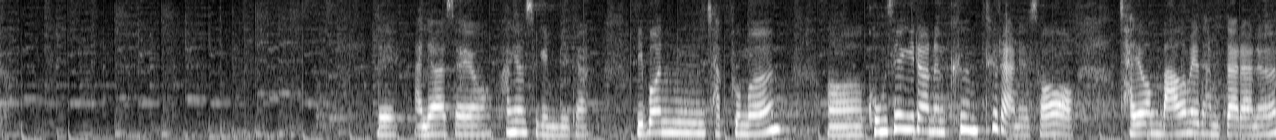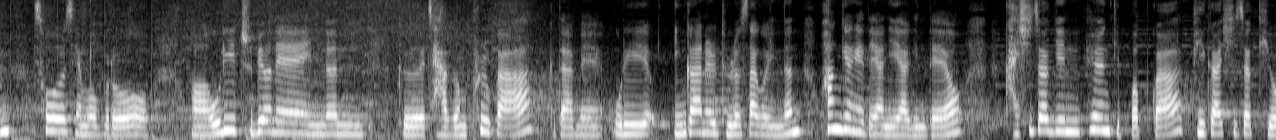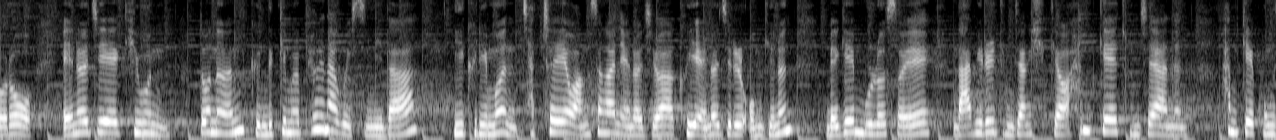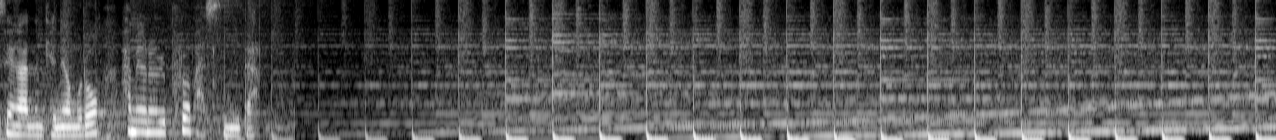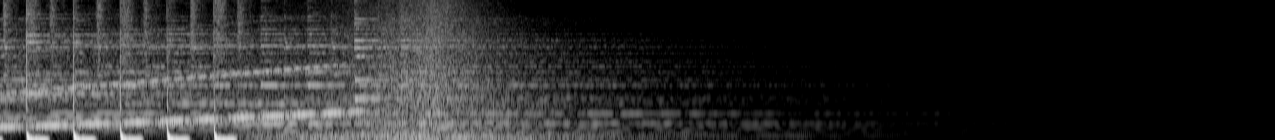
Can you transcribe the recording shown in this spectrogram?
네, 안녕하세요. 황현숙입니다. 이번 작품은 어, 공생이라는 큰 틀 안에서 자연 마음에 담다라는 소 제목으로 어, 우리 주변에 있는 그 작은 풀과 그 다음에 우리 인간을 둘러싸고 있는 환경에 대한 이야기인데요. 가시적인 표현 기법과 비가시적 기호로 에너지의 기운 또는 그 느낌을 표현하고 있습니다. 이 그림은 잡초의 왕성한 에너지와 그의 에너지를 옮기는 매개물로서의 나비를 등장시켜 함께 존재하는, 함께 공생하는 개념으로 화면을 풀어봤습니다.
